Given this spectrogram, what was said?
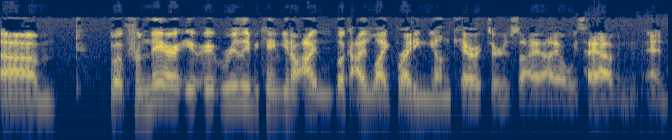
Um, but from there, it, it really became, you know, I look, I like writing young characters. I, I always have, and and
